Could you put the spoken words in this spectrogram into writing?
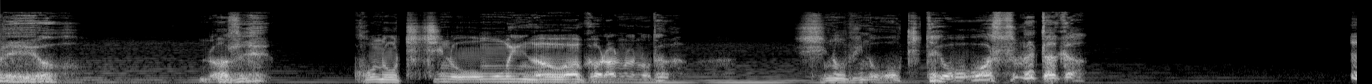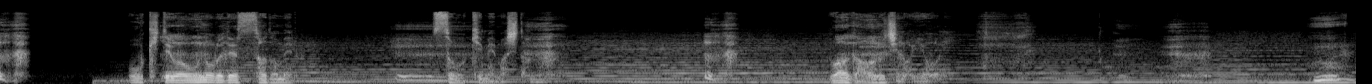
れよ。なぜ、この父の思いがわからぬのだ。忍びの掟を忘れたか。掟は己で定めるそう決めました我が主のように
